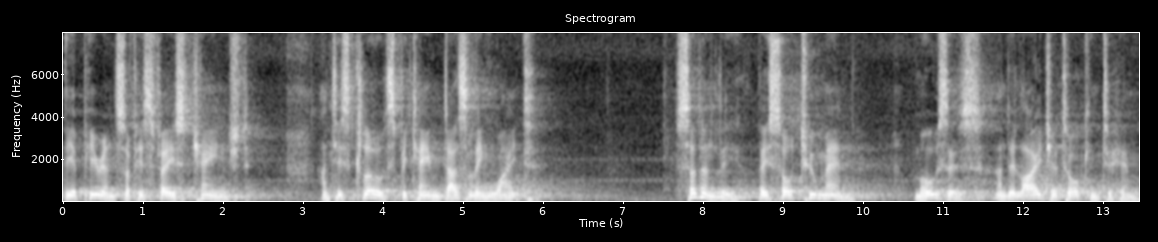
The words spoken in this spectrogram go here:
the appearance of his face changed, and his clothes became dazzling white. Suddenly, they saw two men, Moses and Elijah, talking to him.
